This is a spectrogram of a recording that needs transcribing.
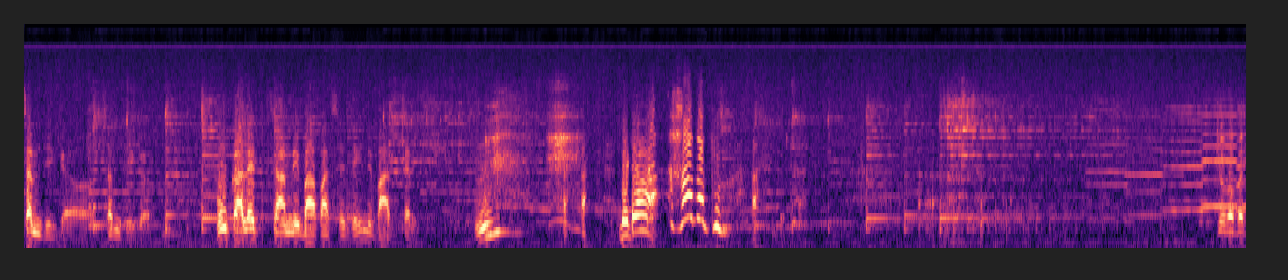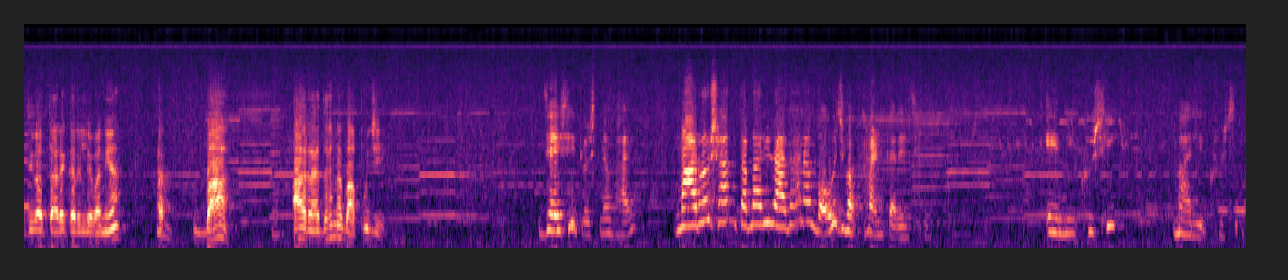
સમજી ગયો સમજી ગયો. હું કાલે જ શ્યામની બા પાસે જઈને વાત કરીશ. બેટા! હા બાપુ. જો બધી વાત તારે કરી લેવાની હા? બા આ રાધાના બાપુજી. જય શ્રી કૃષ્ણ ભાઈ. મારો શામ તમારી રાધાના બહુ જ વખાણ કરે છે. એની ખુશી મારી ખુશી.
